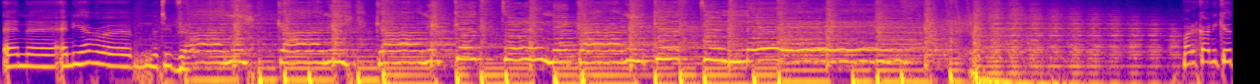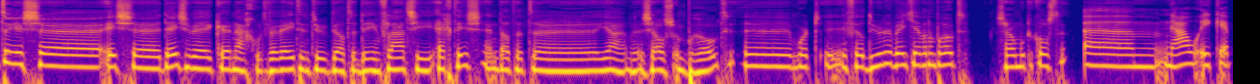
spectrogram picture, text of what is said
En, eh, en die hebben we natuurlijk wel. Kani, kani, kani Maar de Kani Kutter is, eh, is eh, deze week... eh, nou goed, we weten natuurlijk dat de inflatie echt is. En dat het ja, zelfs een brood wordt veel duurder. Weet jij wat een brood zou moeten kosten? Ehm, nou, ik heb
